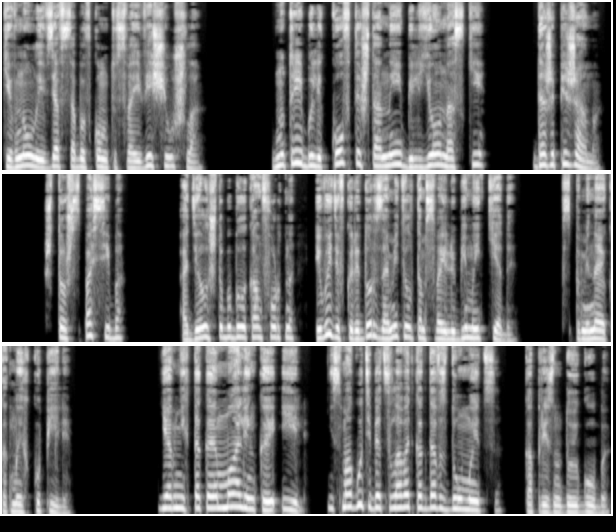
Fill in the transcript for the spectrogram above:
Кивнула и, взяв с собой в комнату свои вещи, ушла. Внутри были кофты, штаны, белье, носки, даже пижама. Что ж, спасибо. Оделась, чтобы было комфортно, и, выйдя в коридор, заметила там свои любимые кеды. Вспоминаю, как мы их купили. «Я в них такая маленькая, Иль. Не смогу тебя целовать, когда вздумается», капризно дую губы.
